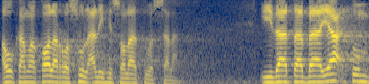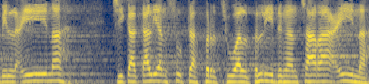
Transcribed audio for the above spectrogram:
au kama qala rasul alaihi salatu wassalam. Idza tabayatum bil inah jika kalian sudah berjual beli dengan cara inah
